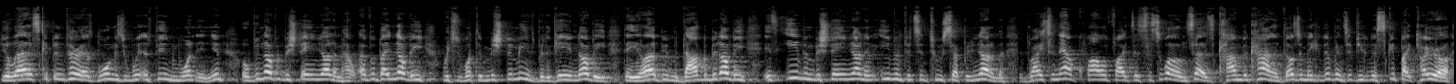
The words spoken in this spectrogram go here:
you're allowed to skip in Torah as long as you went within one inyan. Or v'navi b'shtein yanim. However, by navi, which is what the Mishnah means, but again navi that you're allowed to be medag b'navi is even b'shtein yanim, even if it's in two separate yanim. The brisa now qualifies this as well and says kan v'kan. It doesn't make a difference if you're going to skip by Torah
